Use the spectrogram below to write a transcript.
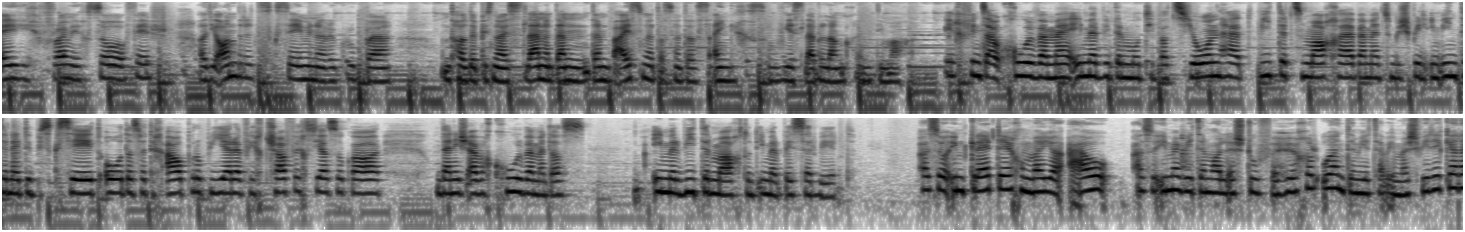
ey, ich freue mich so fest, all die anderen zu sehen in einer Gruppe und halt etwas Neues zu lernen, dann, dann weiß man, dass man das eigentlich so wie ein Leben lang könnte machen Ich finde es auch cool, wenn man immer wieder Motivation hat, weiterzumachen. Wenn man zum Beispiel im Internet etwas sieht, oh, das werde ich auch probieren, vielleicht schaffe ich es ja sogar. Und dann ist es einfach cool, wenn man das immer weitermacht und immer besser wird. Also im Geräte kommt man ja auch also immer wieder mal eine Stufe höher und dann wird es auch immer schwieriger.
